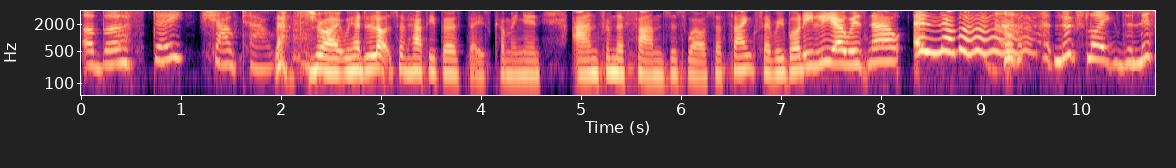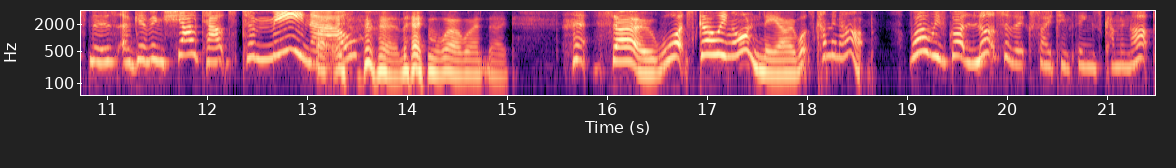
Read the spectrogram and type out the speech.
a birthday shout out. That's right. We had lots of happy birthdays coming in and from the fans as well. So, thanks everybody. Leo is now 11. Looks like the listeners are giving shout outs to me now. they were, weren't they? so, what's going on, Leo? What's coming up? well, we've got lots of exciting things coming up.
